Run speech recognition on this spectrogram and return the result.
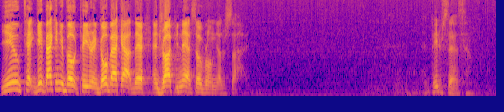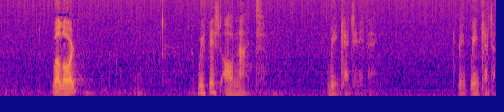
You get back in your boat, Peter, and go back out there and drop your nets over on the other side. And Peter says, Well, Lord, we fished all night. We didn't catch anything. We, we didn't catch a.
